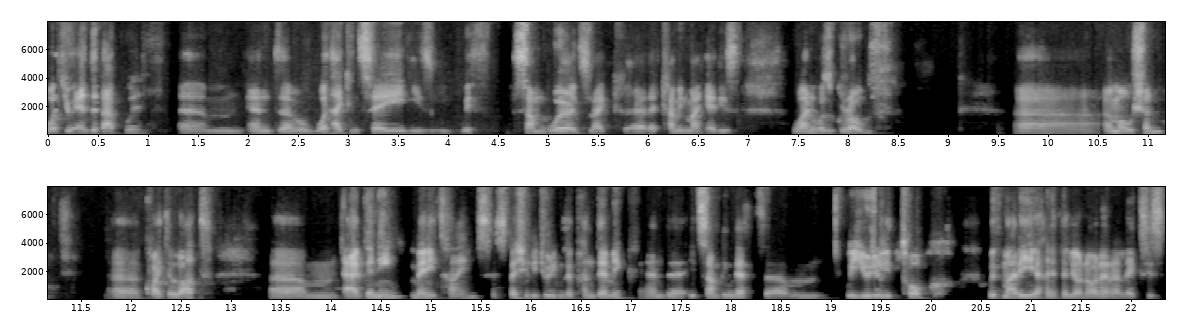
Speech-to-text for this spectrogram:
what you ended up with. Um, and uh, what I can say is with some words like that come in my head is One was growth, uh, emotion, uh, quite a lot, um, agony many times, especially during the pandemic. And uh, it's something that um, we usually talk with Maria and Eleonora and Alexis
